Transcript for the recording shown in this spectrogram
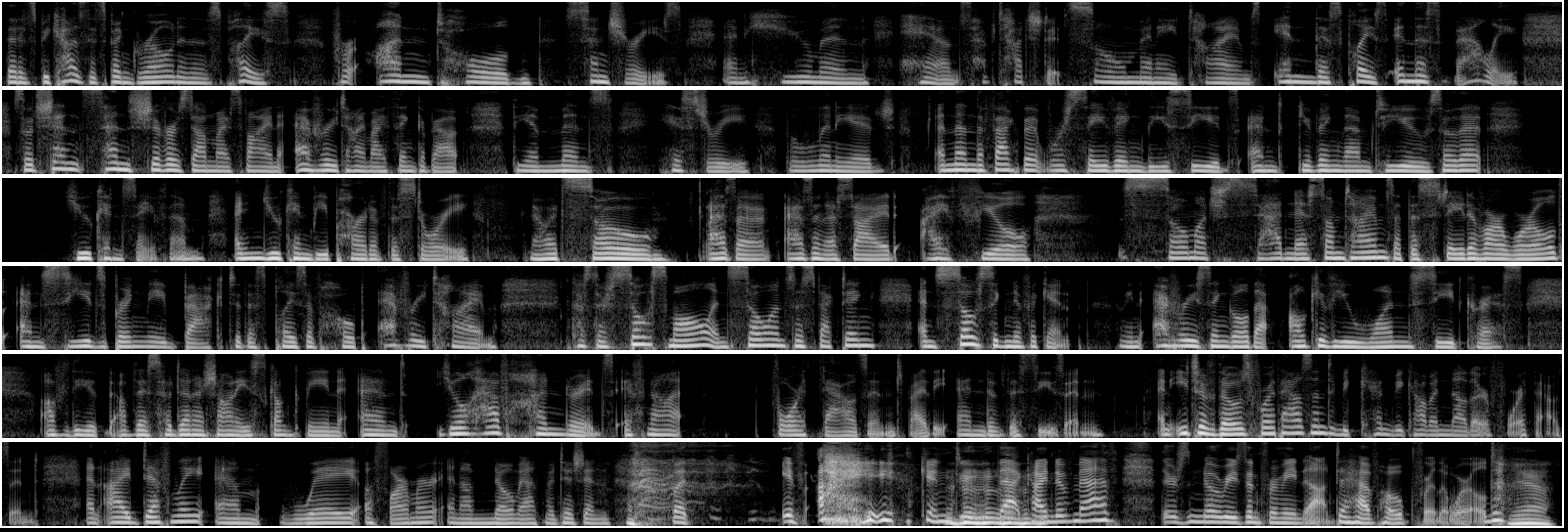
that it's because it's been grown in this place for untold centuries, and human hands have touched it so many times in this place, in this valley. So it sends shivers down my spine every time I think about the immense history, the lineage, and then the fact that we're saving these seeds and giving them to you so that you can save them and you can be part of the story. Now it's so as a as an aside, I feel so much sadness sometimes at the state of our world and seeds bring me back to this place of hope every time because they're so small and so unsuspecting and so significant. I mean every single that I'll give you one seed, Chris, of the of this Haudenosaunee skunk bean and you'll have hundreds if not 4,000 by the end of the season. And each of those 4,000 be- can become another 4,000. And I definitely am way a farmer and I'm no mathematician. but if I can do that kind of math, there's no reason for me not to have hope for the world. Yeah.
